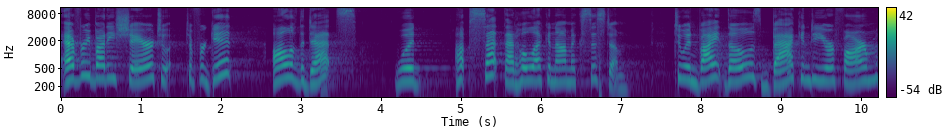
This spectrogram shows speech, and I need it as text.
everybody share, to, to forget all of the debts would upset that whole economic system. To invite those back into your farm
